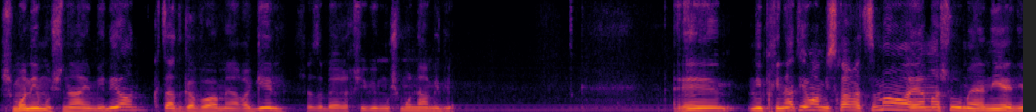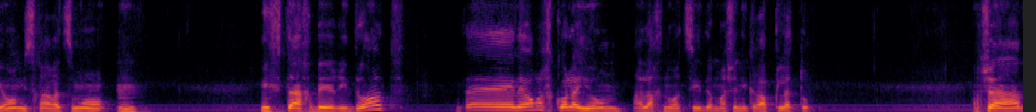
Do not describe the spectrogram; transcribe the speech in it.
82 מיליון, קצת גבוה מהרגיל, שזה בערך 78 מיליון. אה, מבחינת יום המסחר עצמו היה משהו מעניין. יום המסחר עצמו נפתח בירידות, ולאורך כל היום הלכנו הצידה, מה שנקרא פלטו. עכשיו,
